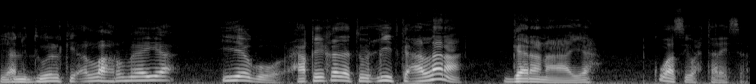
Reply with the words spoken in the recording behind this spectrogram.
yani dulalkii allah rumeeya iyagoo xaqiiqada tawxiidka allana garanaya. Kuwaasay wax taraysaa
